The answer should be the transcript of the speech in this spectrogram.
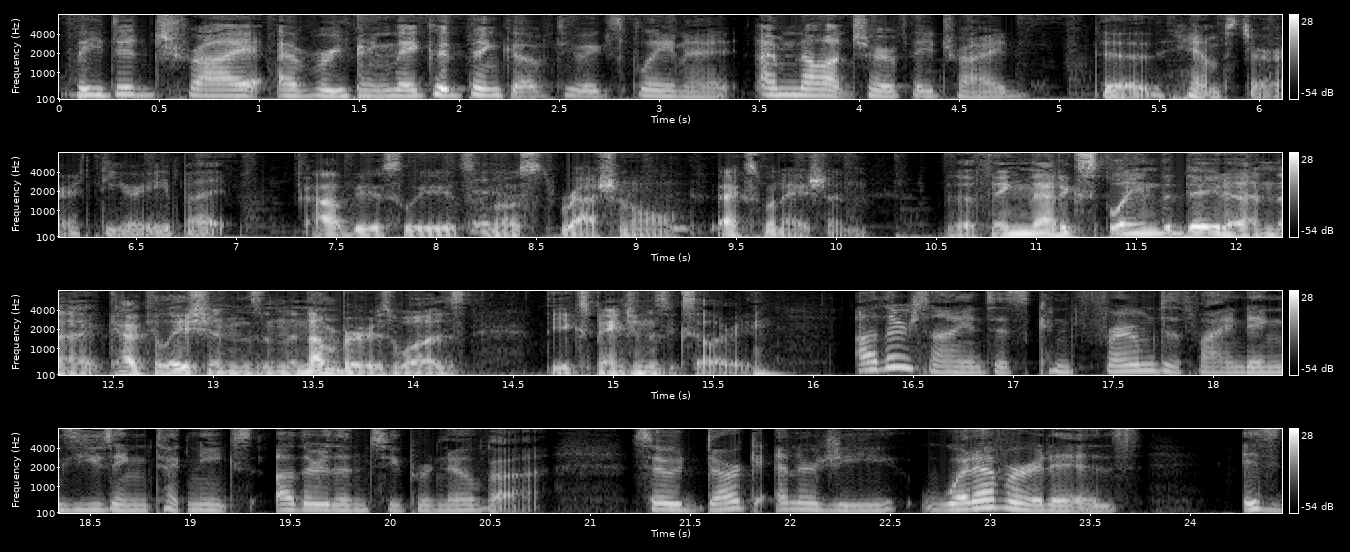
They did try everything they could think of to explain it. I'm not sure if they tried the hamster theory, but Obviously, it's the most rational explanation. The thing that explained the data and the calculations and the numbers was the expansion is accelerating. other scientists confirmed the findings using techniques other than supernova. So, dark energy, whatever it is, is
